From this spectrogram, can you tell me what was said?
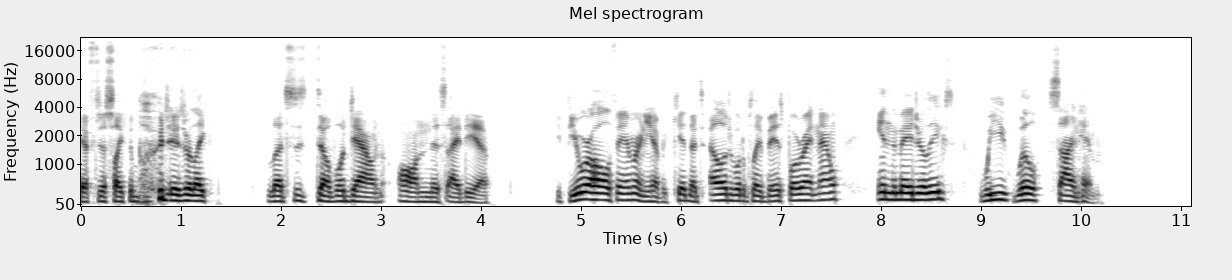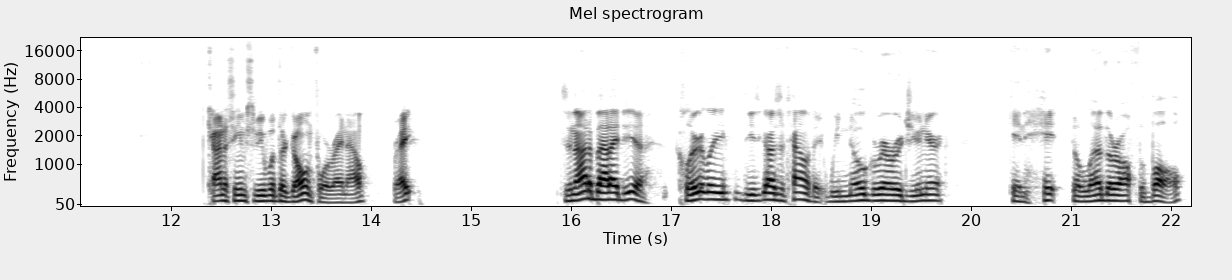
if just like the Blue Jays were like, let's just double down on this idea. If you were a Hall of Famer and you have a kid that's eligible to play baseball right now in the major leagues, we will sign him. Kind of seems to be what they're going for right now, right? It's not a bad idea. Clearly, these guys are talented. We know Guerrero Jr. can hit the leather off the ball.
